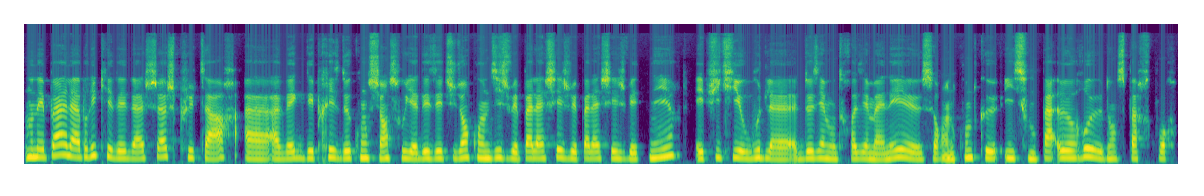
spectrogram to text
on n'est pas à l'abri qu'il y ait des lâchages plus tard, euh, avec des prises de conscience où il y a des étudiants qui ont dit je vais pas lâcher, je vais pas lâcher, je vais tenir, et puis qui au bout de la deuxième ou troisième année euh, se rendent compte qu'ils sont pas heureux dans ce parcours.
